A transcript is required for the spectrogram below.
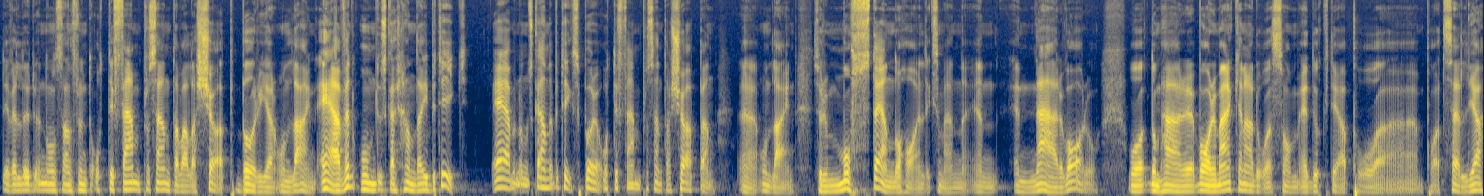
det är väl någonstans runt 85% av alla köp börjar online. Även om du ska handla i butik. Även om du ska handla i butik så börjar 85% av köpen eh, online. Så du måste ändå ha en, liksom en, en, en, närvaro. Och de här varumärkena då som är duktiga på, eh, på att sälja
